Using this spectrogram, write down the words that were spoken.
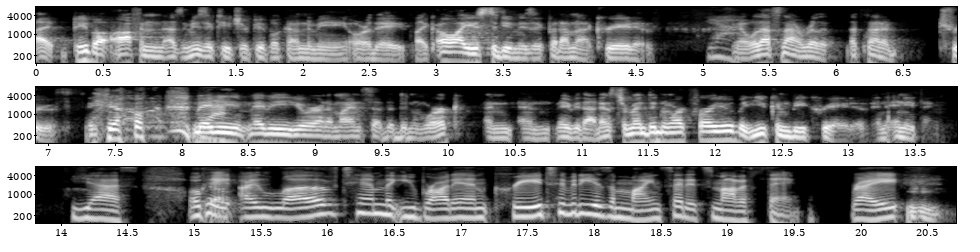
I, people often as a music teacher, people come to me or they like, oh, I used to do music, but I'm not creative. Yeah. You know, well, that's not really that's not a truth. You know, maybe yeah. maybe you were in a mindset that didn't work, and and maybe that instrument didn't work for you, but you can be creative in anything. Yes. Okay. Yeah. I love Tim that you brought in creativity is a mindset. It's not a thing, right? Mm-hmm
